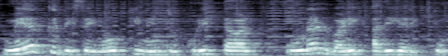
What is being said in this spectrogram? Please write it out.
மேற்கு திசை நோக்கி நின்று குளித்தால் உடல் வலி அதிகரிக்கும்.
